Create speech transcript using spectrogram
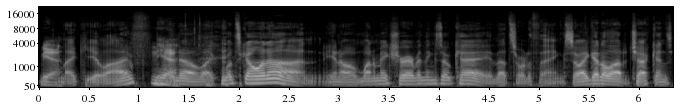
Yeah. Like, you alive? Yeah. You know, like, what's going on? You know, want to make sure everything's okay, that sort of thing. So I get a lot of check-ins.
